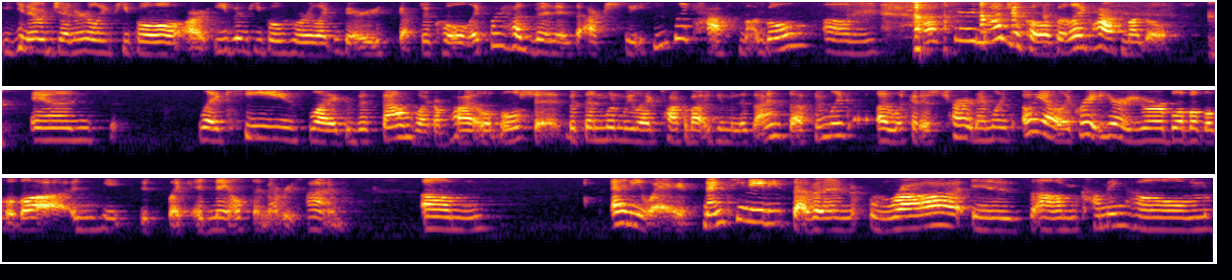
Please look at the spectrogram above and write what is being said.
you know, generally people are even people who are like very skeptical. Like my husband is actually he's like half Muggle, um, not very magical, but like half Muggle, and like he's like this sounds like a pile of bullshit. But then when we like talk about human design stuff, I'm like I look at his chart and I'm like, oh yeah, like right here you're blah blah blah blah blah, and he it's like it nails him every time. Um, anyway, 1987, Ra is um, coming home.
